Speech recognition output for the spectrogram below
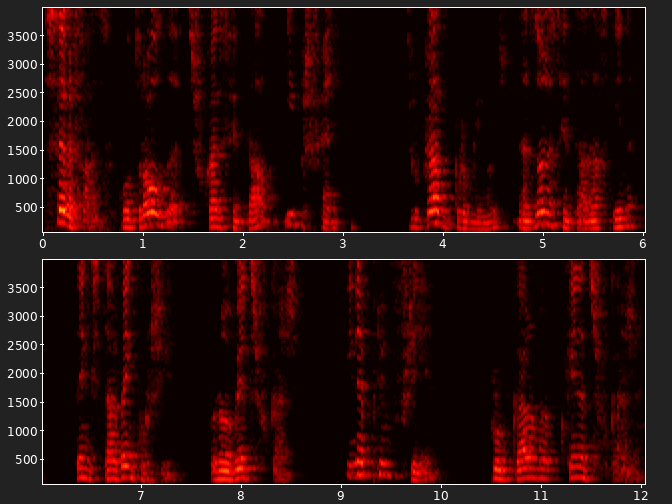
Terceira fase, controle da desfocância central e periférica. Trocado por miúdos, na zona central da retina, tem que estar bem corrigido, para não haver desfocagem. E na periferia, provocar uma pequena desfocagem.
